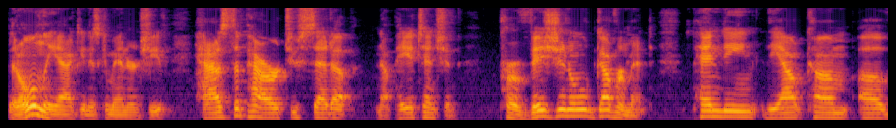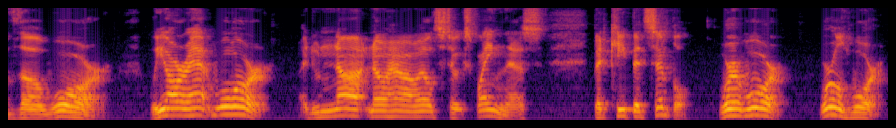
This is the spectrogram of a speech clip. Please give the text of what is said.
that only acting as commander in chief has the power to set up, now pay attention, provisional government pending the outcome of the war. We are at war. I do not know how else to explain this but keep it simple. We're at war, world war.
